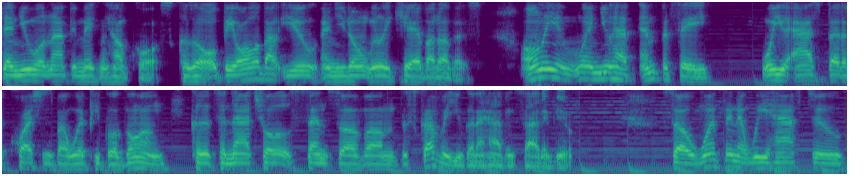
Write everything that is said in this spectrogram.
then you will not be making help calls because it'll be all about you and you don't really care about others. Only when you have empathy will you ask better questions about where people are going because it's a natural sense of um, discovery you're going to have inside of you. So, one thing that we have to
